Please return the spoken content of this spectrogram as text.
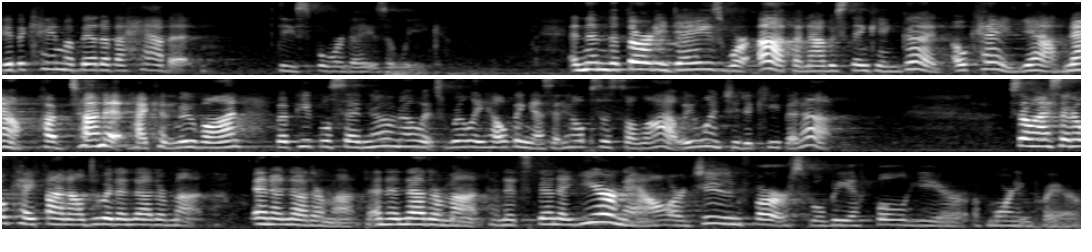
It became a bit of a habit these four days a week. And then the 30 days were up, and I was thinking, good, okay, yeah, now I've done it. I can move on. But people said, no, no, it's really helping us. It helps us a lot. We want you to keep it up. So I said, okay, fine, I'll do it another month, and another month, and another month. And it's been a year now, or June 1st will be a full year of morning prayer.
